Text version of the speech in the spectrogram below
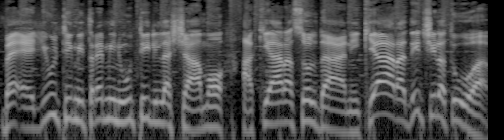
Beh, gli ultimi tre minuti li lasciamo a Chiara Soldani. Chiara, dici la tua.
